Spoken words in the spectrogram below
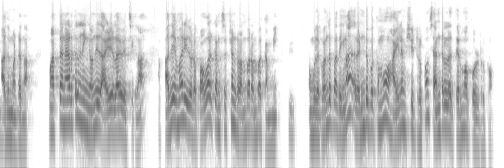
அது மட்டும்தான். மற்ற நேரத்துல நீங்க வந்து இது ஐடியலாவே வச்சுக்கலாம். அதே மாதிரி இதோட பவர் கன்சப்ஷன் ரொம்ப ரொம்ப கம்மி. உங்களுக்கு வந்து பாத்தீங்கன்னா ரெண்டு பக்கமும் ஹைலம் ஷீட் இருக்கும் சென்டர்ல தெர்மோகோல் இருக்கும்.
